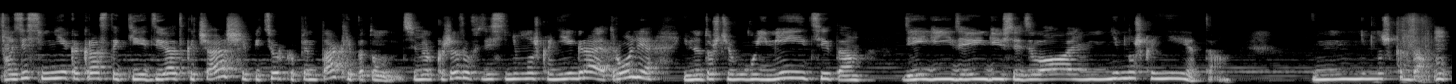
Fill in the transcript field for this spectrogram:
Здесь мне как раз-таки девятка чаши, пятерка пентаклей, потом семерка жезлов здесь немножко не играет роли. Именно то, что вы имеете, там, деньги, деньги, все дела, немножко не это. Немножко да. Ну,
